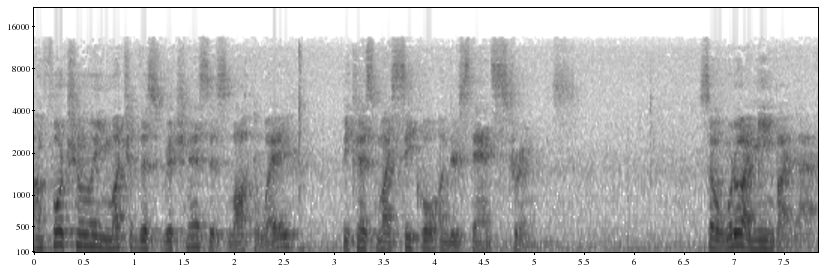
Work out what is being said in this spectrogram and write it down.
Unfortunately, much of this richness is locked away because MySQL understands strings. So what do I mean by that?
